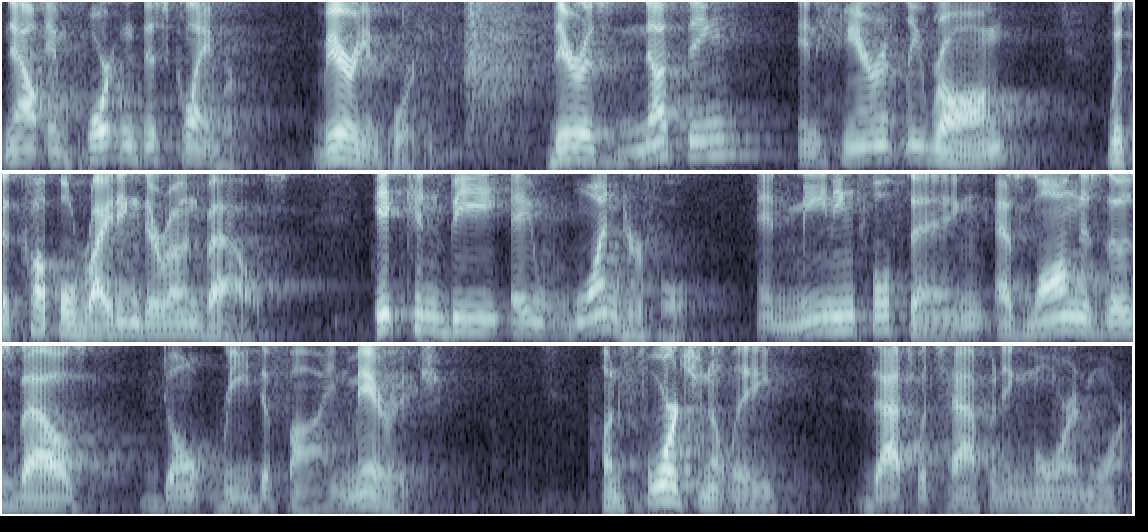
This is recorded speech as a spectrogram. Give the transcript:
Now, important disclaimer, very important. There is nothing inherently wrong with a couple writing their own vows. It can be a wonderful and meaningful thing as long as those vows don't redefine marriage. Unfortunately, that's what's happening more and more.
